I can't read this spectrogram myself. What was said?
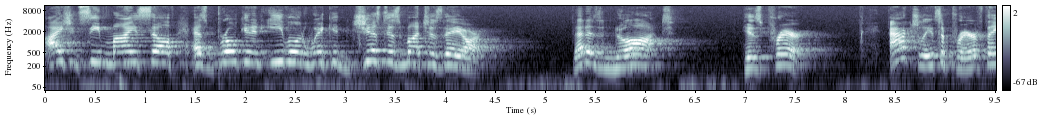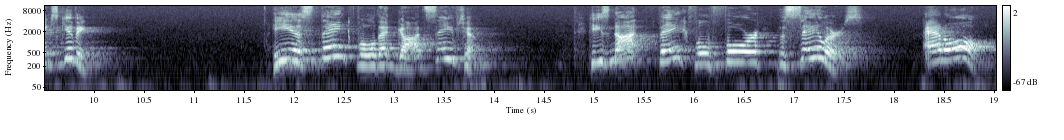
I should see myself as broken and evil and wicked just as much as they are. That is not his prayer. Actually, it's a prayer of thanksgiving. He is thankful that God saved him. He's not thankful for the sailors at all.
